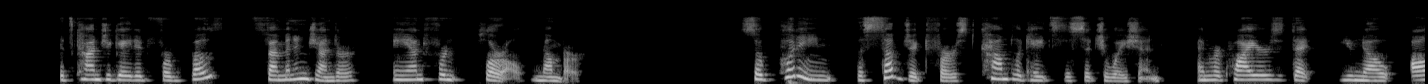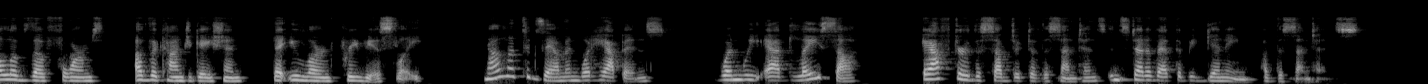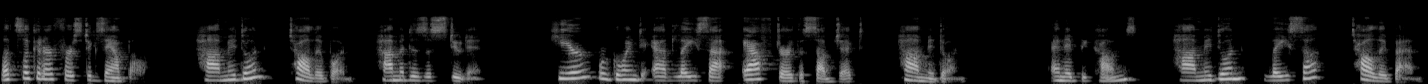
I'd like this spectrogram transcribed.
It's conjugated for both feminine gender and for plural number. So putting the subject first complicates the situation and requires that you know all of the forms of the conjugation that you learned previously. Now let's examine what happens when we add lesa after the subject of the sentence instead of at the beginning of the sentence. Let's look at our first example. Hamidun talibun. Hamid is a student. Here we're going to add lesa after the subject, Hamidun. And it becomes Hamidun lesa taliban.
